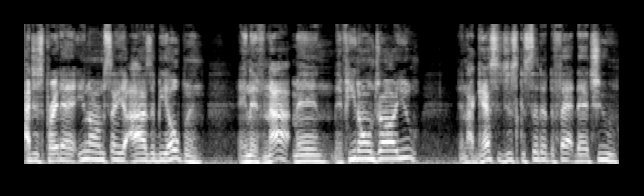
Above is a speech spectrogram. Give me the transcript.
I just pray that, you know what I'm saying, your eyes will be open. And if not, man, if he don't draw you, then I guess it's just considered the fact that you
